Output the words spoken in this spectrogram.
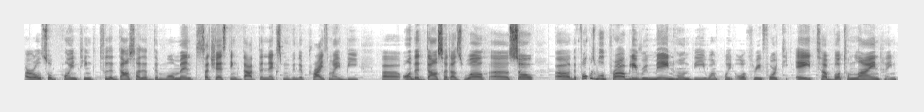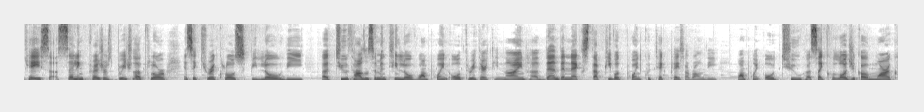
are also pointing to the downside at the moment, suggesting that the next move in the price might be on the downside as well. so uh, the focus will probably remain on the 1.0348 uh, bottom line in case uh, selling pressures breach that floor and secure a close below the uh, 2017 low of 1.0339. Uh, then the next uh, pivot point could take place around the 1.02 psychological mark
